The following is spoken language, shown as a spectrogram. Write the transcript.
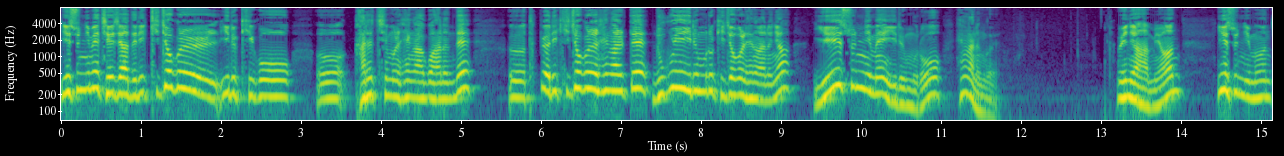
예수님의 제자들이 기적을 일으키고 어, 가르침을 행하고 하는데 어, 특별히 기적을 행할 때 누구의 이름으로 기적을 행하느냐? 예수님의 이름으로 행하는 거예요. 왜냐하면 예수님은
